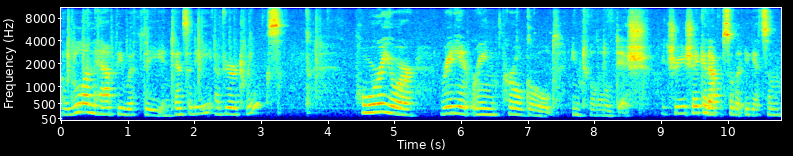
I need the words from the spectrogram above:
a little unhappy with the intensity of your twinks, pour your Radiant Rain Pearl Gold into a little dish. Make sure you shake it up so that you get some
